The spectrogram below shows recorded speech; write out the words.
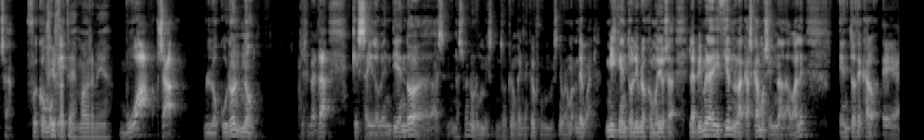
O sea, fue como Fíjate, madre mía. ¡Buah! O sea, locurón no. Es verdad que se ha ido vendiendo eh, una semana o un mes. No creo que que fue un mes. Da igual. 1.500 libros, como digo. O sea, la primera edición no la cascamos en nada, ¿vale? Entonces, claro, eh,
